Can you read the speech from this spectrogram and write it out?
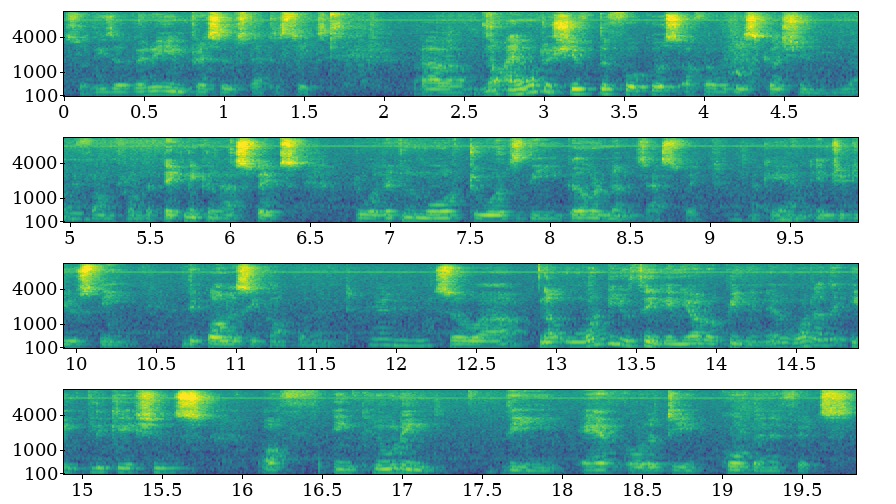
so these are very impressive statistics. Uh, now I want to shift the focus of our discussion you know, from, from the technical aspects to a little more towards the governance aspect, okay, and introduce the, the policy component. Mhm. So uh, now, what do you think, in your opinion, you know, what are the implications of including the air quality co-benefits,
